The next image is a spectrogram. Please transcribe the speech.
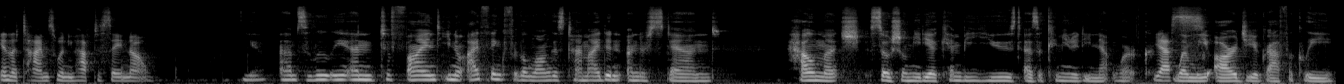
in the times when you have to say no Yeah, absolutely. And to find, you know, I think for the longest time I didn't understand how much social media can be used as a community network Yes. when we are geographically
